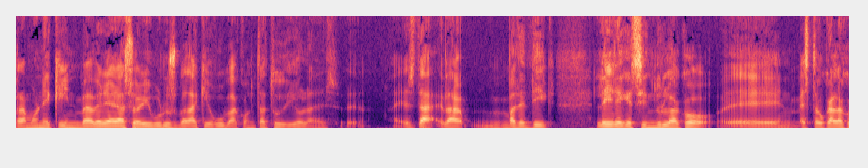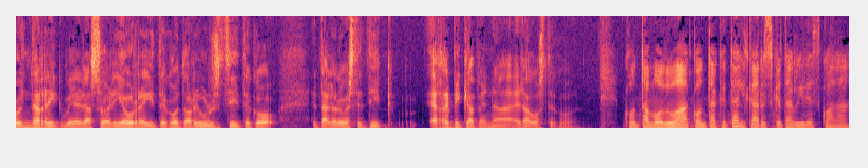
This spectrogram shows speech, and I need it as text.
Ramonekin ba, bere arazoari buruz badakigu ba, kontatu diola. Ez, ez da, da batetik leirek ezin dulako, e, ez daukalako indarrik bere arazoari aurre egiteko eta horri buruz hitz egiteko, eta gero bestetik errepikapena eragosteko. Konta modua, kontaketa elkarrizketa bidezkoa da.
